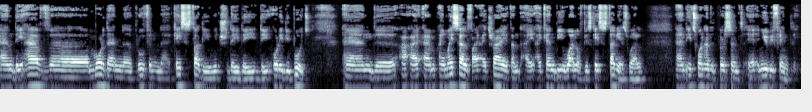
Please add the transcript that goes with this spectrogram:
and they have uh, more than uh, proven uh, case study which they, they, they already put. And uh, I, I, I, myself I, I, try it and I, I can be one of this case study as well. And it's 100% uh, newbie friendly.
